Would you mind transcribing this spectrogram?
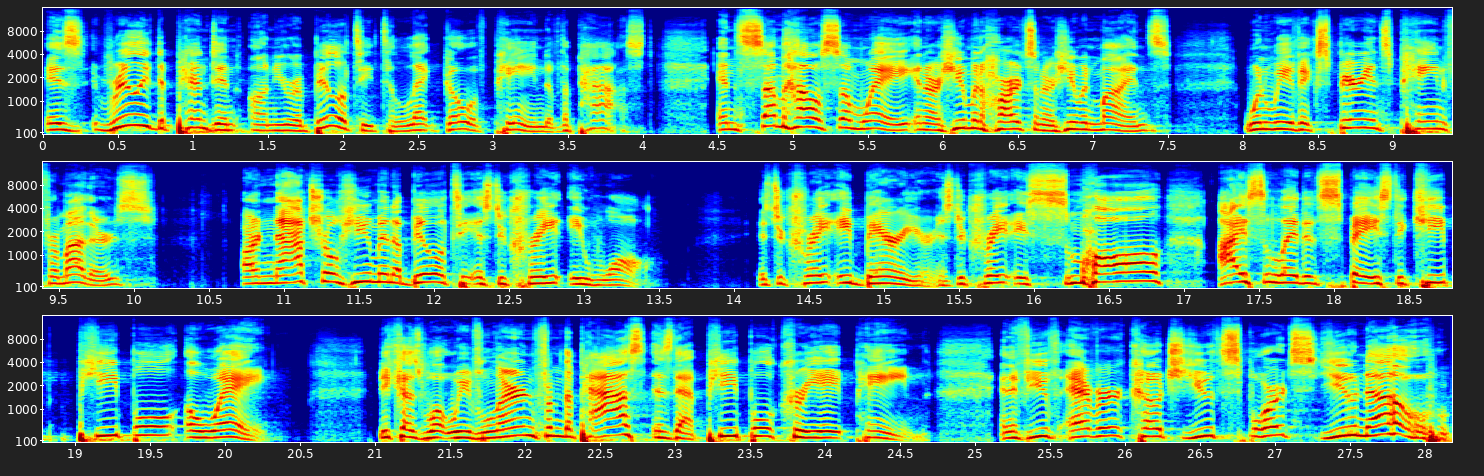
is really dependent on your ability to let go of pain of the past. And somehow, some way, in our human hearts and our human minds, when we have experienced pain from others, our natural human ability is to create a wall is to create a barrier, is to create a small, isolated space to keep people away. Because what we've learned from the past is that people create pain. And if you've ever coached youth sports, you know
